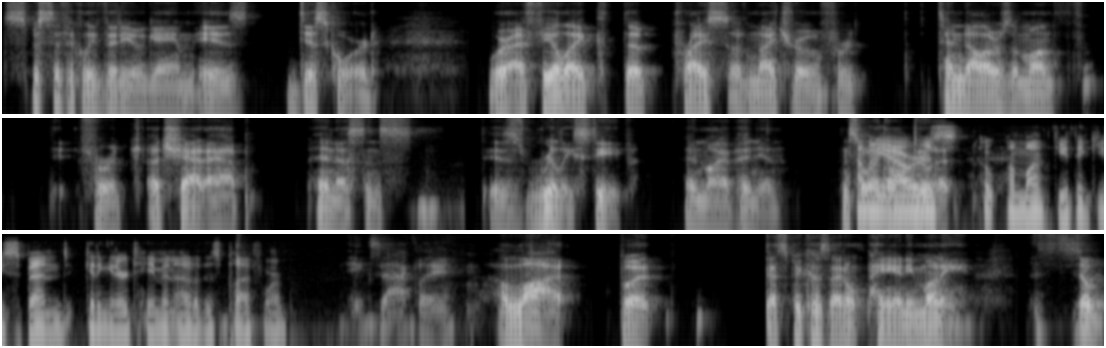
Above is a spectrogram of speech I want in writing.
specifically video game is Discord, where I feel like the price of Nitro for ten dollars a month for a, a chat app, in essence, is really steep, in my opinion. And so How many I don't do it. hours a, a month do you think you spend getting entertainment out of this platform? Exactly. A lot, but that's because I don't pay any money. so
